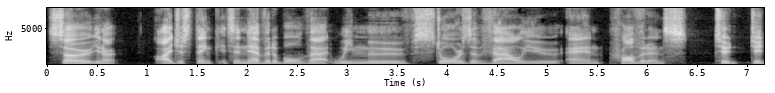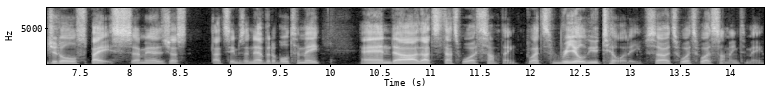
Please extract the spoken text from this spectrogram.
So, you know, I just think it's inevitable that we move stores of value and providence to digital space. I mean, it's just that seems inevitable to me, and uh, that's that's worth something. What's real utility? So it's what's worth something to me.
